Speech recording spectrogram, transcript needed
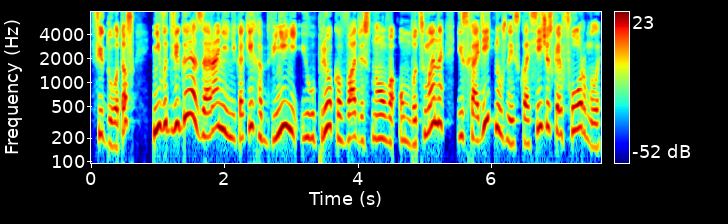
Федотов, не выдвигая заранее никаких обвинений и упреков в адрес нового омбудсмена, исходить нужно из классической формулы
